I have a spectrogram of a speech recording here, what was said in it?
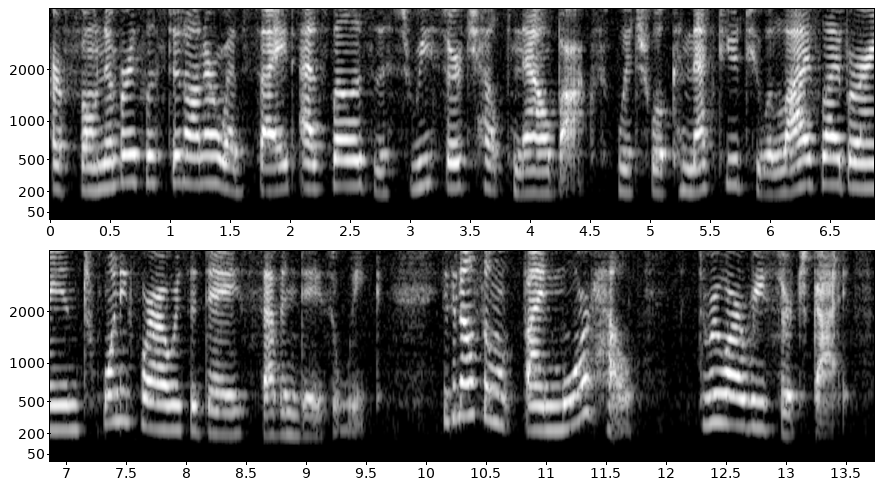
Our phone number is listed on our website, as well as this Research Help Now box, which will connect you to a live librarian 24 hours a day, 7 days a week. You can also find more help through our research guides.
